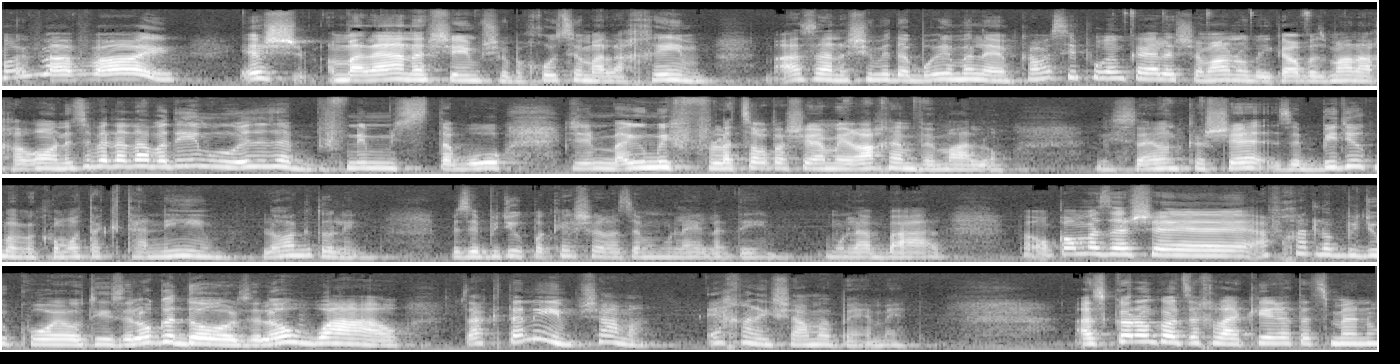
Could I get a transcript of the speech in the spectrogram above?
אוי ואבוי. יש מלא אנשים שבחוץ הם מלאכים, מה זה אנשים מדברים עליהם? כמה סיפורים כאלה שמענו בעיקר בזמן האחרון, איזה בן אדם מדהים הוא, איזה בפנים הסתברו, היו מפלצות השם ירחם ומה לא. ניסיון קשה זה בדיוק במקומות הקטנים, לא הגדולים. וזה בדיוק בקשר הזה מול הילדים, מול הבעל. במקום הזה שאף אחד לא בדיוק רואה אותי, זה לא גדול, זה לא וואו, זה הקטנים, שמה. איך אני שמה באמת? אז קודם כל צריך להכיר את עצמנו,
